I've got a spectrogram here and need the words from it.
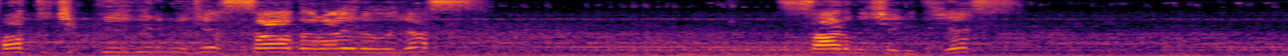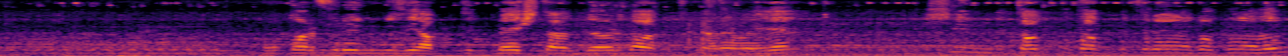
Batı Çıktı'ya girmeyeceğiz. Sağdan ayrılacağız. Sarnıç'a gideceğiz. Motor frenimizi yaptık. 5'ten 4'e attık arabayı. Şimdi tatlı tatlı frene dokunalım.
